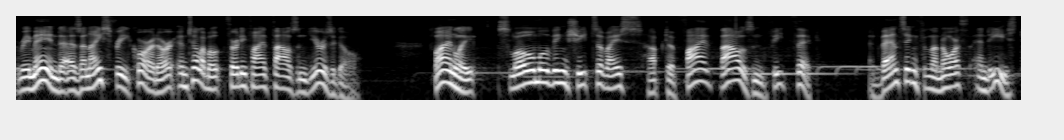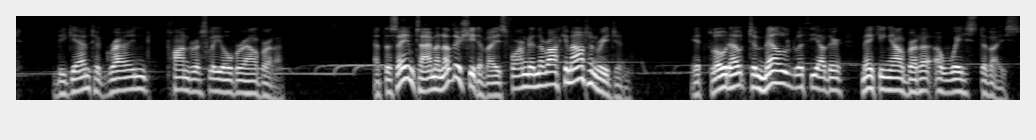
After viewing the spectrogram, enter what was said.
remained as an ice free corridor until about 35,000 years ago. Finally, slow moving sheets of ice up to 5,000 feet thick, advancing from the north and east, began to grind ponderously over Alberta. At the same time, another sheet of ice formed in the Rocky Mountain region. It flowed out to meld with the other, making Alberta a waste of ice.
